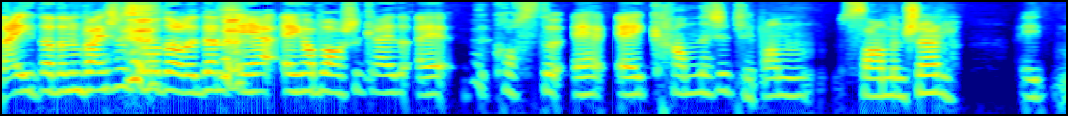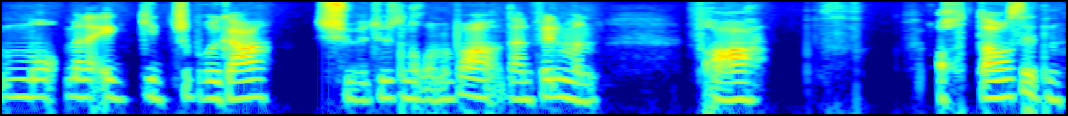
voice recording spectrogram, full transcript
Nei den ble ikke så dårlig. Den er, jeg har bare ikke greid jeg, Det koster jeg, jeg kan ikke klippe den sammen sjøl, men jeg gidder ikke bruke 20 000 kroner på den filmen fra åtte år siden.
